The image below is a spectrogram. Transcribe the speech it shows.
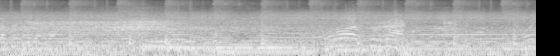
запустили, бля. Вот дурак. Вот.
